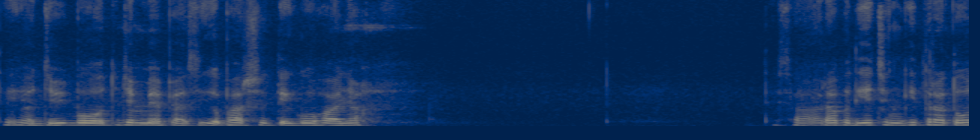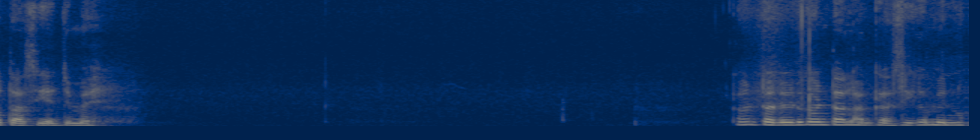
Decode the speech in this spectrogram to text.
ਤੇ ਅੱਜ ਵੀ ਬਹੁਤ ਜੰਮਿਆ ਪਿਆ ਸੀਗਾ ਫਰਸ਼ ਤੇ ਗੋਹਾ ਜਿਹਾ। ਸਾਰਾ ਵਧੀਆ, ਚੰਗੀ ਤਰ੍ਹਾਂ ਧੋਤਾ ਸੀ ਅੱਜ ਮੈਂ। ਘੰਟਾ, ਡੇਢ ਘੰਟਾ ਲੱਗ ਗਿਆ ਸੀਗਾ ਮੈਨੂੰ।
